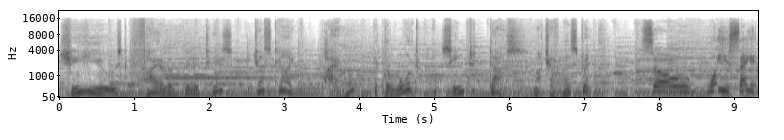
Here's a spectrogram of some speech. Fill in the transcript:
she used fire abilities just like Pyra, but the water seemed to douse much of her strength. So, what are you saying?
